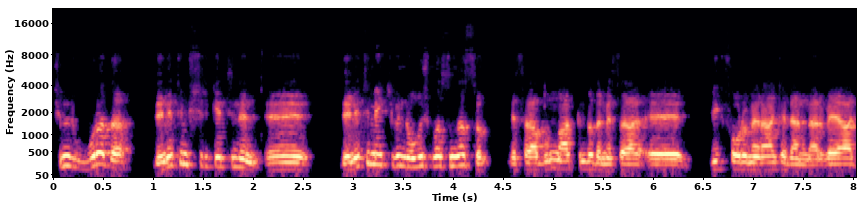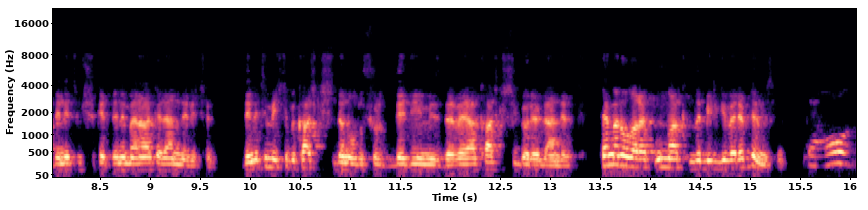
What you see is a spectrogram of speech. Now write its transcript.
Şimdi burada denetim şirketinin e, denetim ekibinin oluşması nasıl? Mesela bunun hakkında da mesela e, Big Four'u merak edenler veya denetim şirketlerini merak edenler için denetim ekibi kaç kişiden oluşur dediğimizde veya kaç kişi görevlendirir? Temel olarak bunun hakkında bilgi verebilir misin? Yani o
